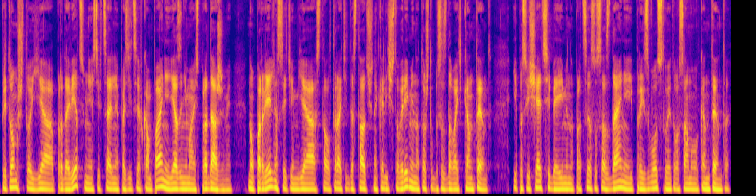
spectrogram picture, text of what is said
при том, что я продавец, у меня есть официальная позиция в компании, я занимаюсь продажами. Но параллельно с этим я стал тратить достаточное количество времени на то, чтобы создавать контент и посвящать себя именно процессу создания и производства этого самого контента.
